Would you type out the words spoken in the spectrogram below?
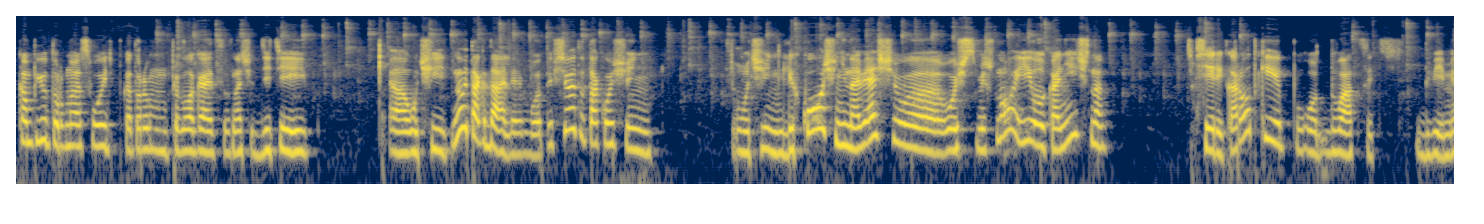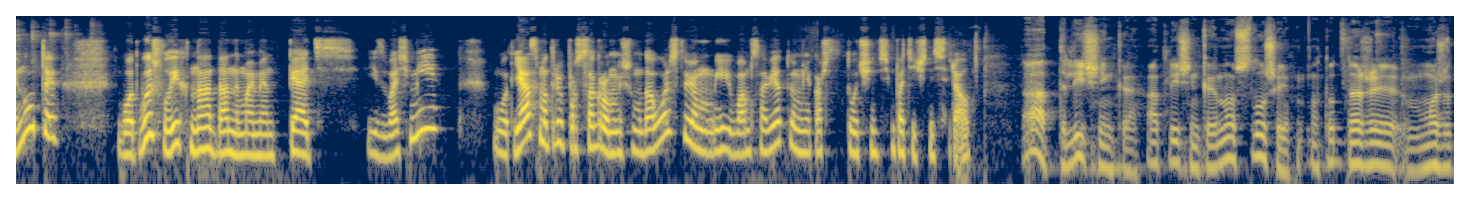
компьютерную освоить, по которой предлагается, значит, детей э, учить, ну и так далее. Вот. И все это так очень, очень легко, очень ненавязчиво, очень смешно и лаконично. Серии короткие, по 22 минуты. Вот, вышло их на данный момент 5 из 8. Вот, я смотрю просто с огромнейшим удовольствием и вам советую. Мне кажется, это очень симпатичный сериал. Отличненько, отличненько. Ну, слушай, тут даже, может,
